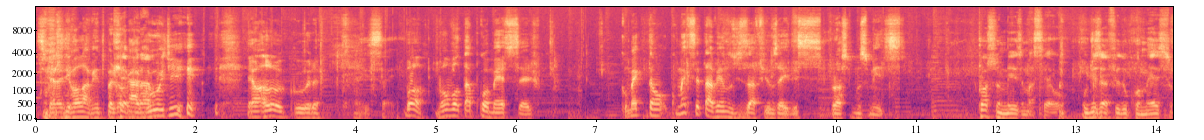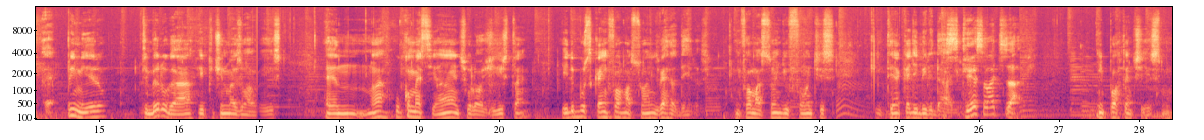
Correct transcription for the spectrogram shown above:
esfera de rolamento para jogar Good é uma loucura. É isso aí. Bom, vamos voltar pro comércio, Sérgio. Como é que, tão, como é que você está vendo os desafios aí desses próximos meses? Próximo mês, Marcelo, o desafio do comércio é, primeiro, em primeiro lugar, repetindo mais uma vez, é, é, o comerciante, o lojista, ele buscar informações verdadeiras, informações de fontes que tenham credibilidade. Esqueça o WhatsApp. Importantíssimo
